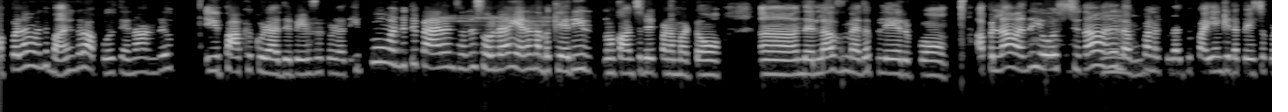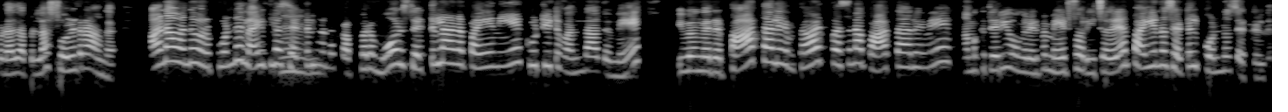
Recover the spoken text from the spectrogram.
அப்பெல்லாம் வந்து பயங்கர அப்போஸ் ஏன்னா வந்து பார்க்க கூடாது பேசக்கூடாது. இப்போ வந்துட்டு பேரண்ட்ஸ் வந்து சொல்றாங்க ஏன்னா நம்ம கெரியர் கான்சென்ட்ரேட் பண்ண மாட்டோம். அந்த லவ் மெதப்பிலே இருப்போம். அப்பெல்லாம் வந்து யோசிச்சுதான் வந்து லவ். பண்ணக்கூடாது பையன் கிட்ட பேசக்கூடாது அப்படிலாம் சொல்றாங்க. ஆனா வந்து ஒரு பொண்ணு லைஃப்ல. செட்டில் ஆனதுக்கு அப்புறமும் ஒரு செட்டில் ஆன பையனையே கூட்டிட்டு வந்தாலுமே இவங்க பார்த்தாலே தேர்ட் பர்சனா பார்த்தாலுமே நமக்கு தெரியும் இவங்க ரெண்டு மேட் ஃபார் ஈச் அதர் பையனும் செட்டில் பொண்ணும் செட்டில்டு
